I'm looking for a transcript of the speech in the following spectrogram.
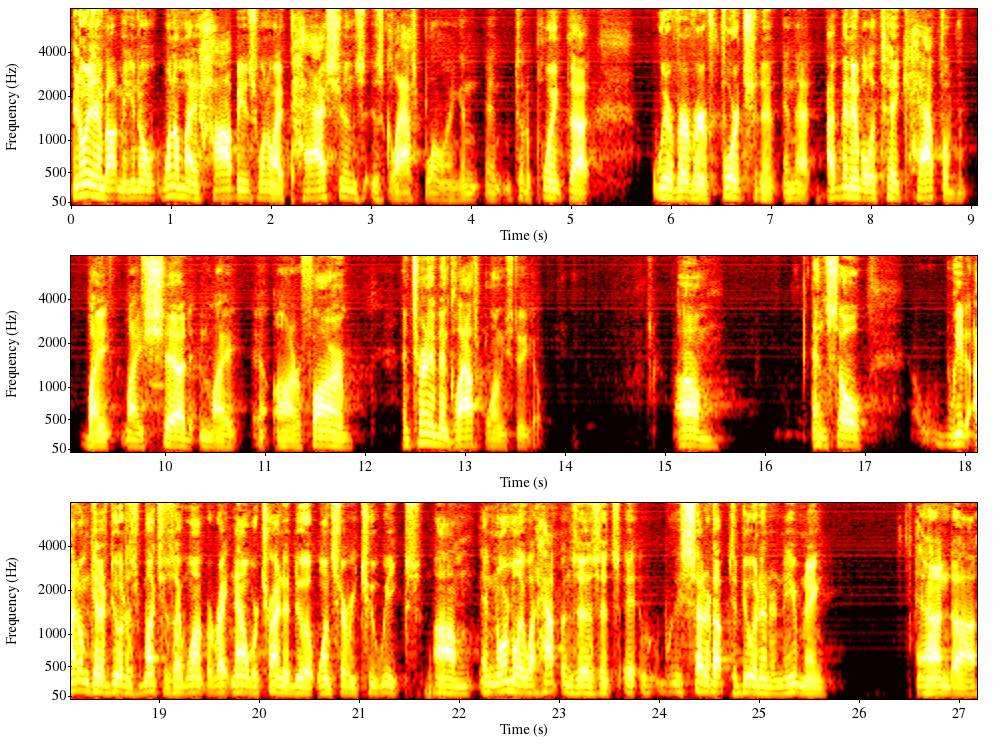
you know anything about me, you know, one of my hobbies, one of my passions is glass blowing. And, and to the point that we're very, very fortunate in that I've been able to take half of my, my shed in my, on our farm and turn it into a glass blowing studio. Um, and so we, I don't get to do it as much as I want, but right now we're trying to do it once every two weeks. Um, and normally what happens is it's, it, we set it up to do it in an evening and, uh,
